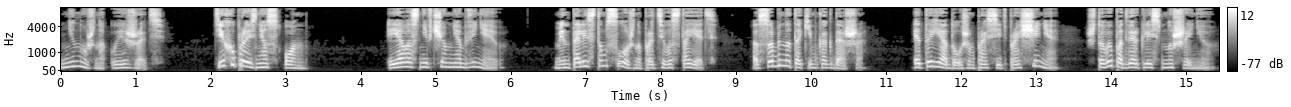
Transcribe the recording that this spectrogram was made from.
не нужно уезжать», — тихо произнес он. Я вас ни в чем не обвиняю. Менталистам сложно противостоять, особенно таким, как Даша. Это я должен просить прощения, что вы подверглись внушению.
